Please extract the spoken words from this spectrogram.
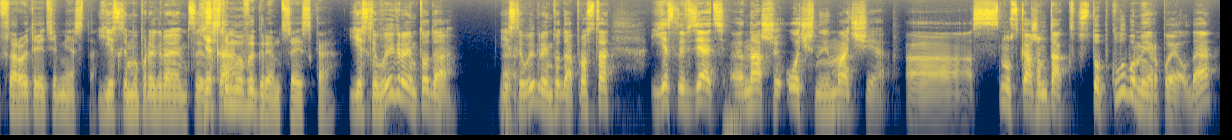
второе-третье место. Если мы проиграем ЦСКА? Если мы выиграем ЦСКА. Если выиграем, то да. да. Если выиграем, то да. Просто если взять э, наши очные матчи, э, с, ну, скажем так, с топ-клубами РПЛ, да,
